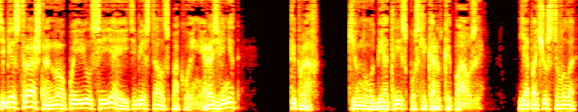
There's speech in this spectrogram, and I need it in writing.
Тебе страшно, но появился я, и тебе стало спокойнее. Разве нет? Ты прав, кивнула Беатрис после короткой паузы. Я почувствовала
